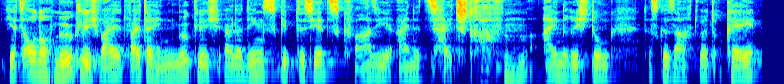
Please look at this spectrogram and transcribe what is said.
jetzt auch noch möglich, weit, weiterhin möglich. Allerdings gibt es jetzt quasi eine Zeitstrafeneinrichtung, dass gesagt wird, okay,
